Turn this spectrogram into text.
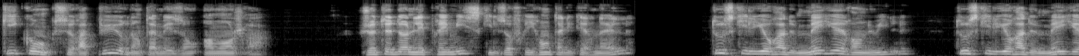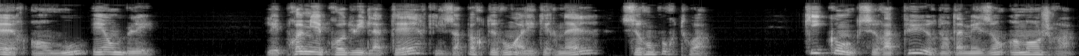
Quiconque sera pur dans ta maison en mangera. Je te donne les prémices qu'ils offriront à l'Éternel, tout ce qu'il y aura de meilleur en huile, tout ce qu'il y aura de meilleur en mou et en blé. Les premiers produits de la terre qu'ils apporteront à l'Éternel seront pour toi. Quiconque sera pur dans ta maison en mangera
